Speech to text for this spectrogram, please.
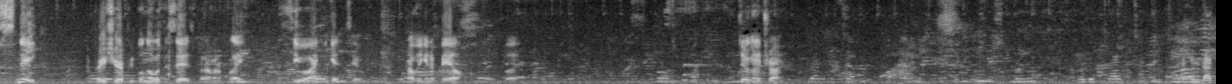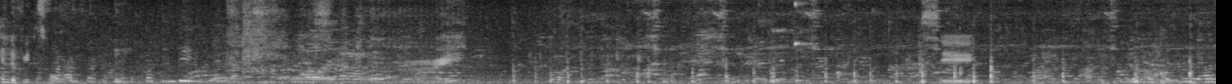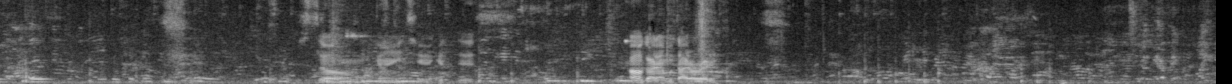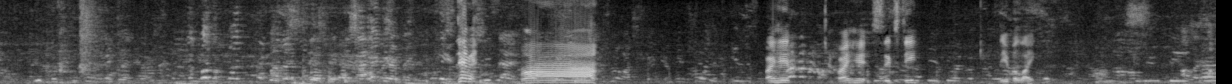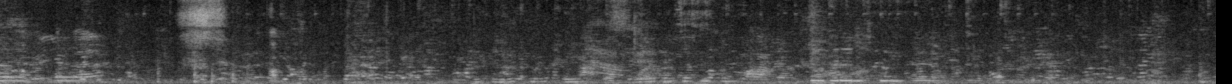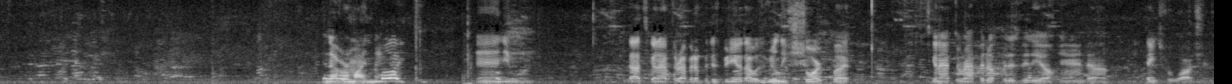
Snake. I'm pretty sure people know what this is, but I'm gonna play. Let's see what I can get to. Probably gonna fail, but still gonna try. I can, I can defeat this one. Alright. See. So I'm going to get this. Oh god, I almost died already. Damn it! Ah! If I hit, if I hit 60, leave a like. Never mind. Anyway, that's gonna have to wrap it up for this video. That was really short, but gonna have to wrap it up for this video. And uh, thanks for watching.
